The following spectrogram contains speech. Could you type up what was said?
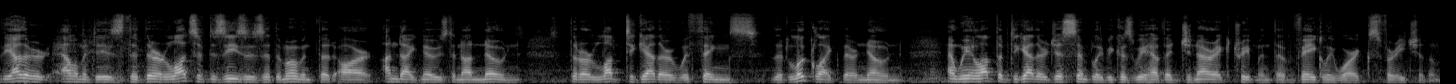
the other element is that there are lots of diseases at the moment that are undiagnosed and unknown that are lumped together with things that look like they're known. And we lump them together just simply because we have a generic treatment that vaguely works for each of them.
